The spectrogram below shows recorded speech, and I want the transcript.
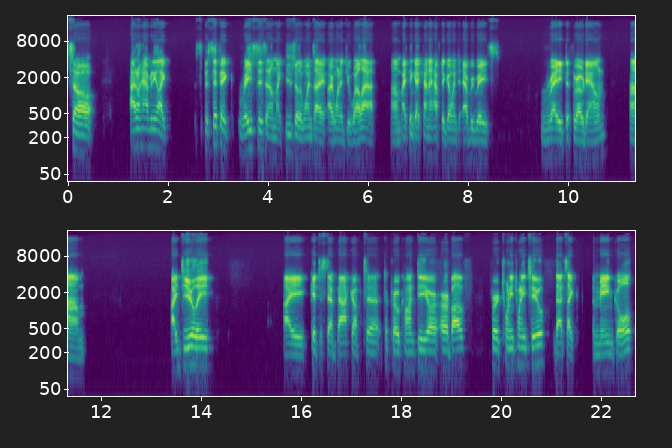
so I don't have any like specific races and I'm like, these are the ones I, I want to do well at um, I think I kind of have to go into every race ready to throw down. Um, ideally, I get to step back up to, to Pro Conti or, or above for 2022. That's like the main goal.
